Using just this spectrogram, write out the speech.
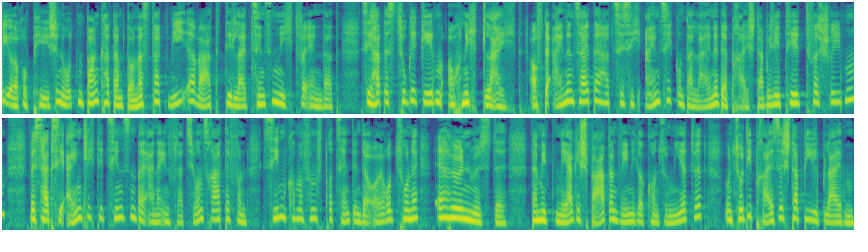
Die Europäische Notenbank hat am Donnerstag wie erwartet die Leitzinsen nicht verändert. Sie hat es zugegeben auch nicht leicht. Auf der einen Seite hat sie sich einzig und alleine der Preisstabilität verschrieben, weshalb sie eigentlich die Zinsen bei einer Inflationsrate von 7,5 Prozent in der Eurozone erhöhen müsste, damit mehr gespart und weniger konsumiert wird und so die Preise stabil bleiben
